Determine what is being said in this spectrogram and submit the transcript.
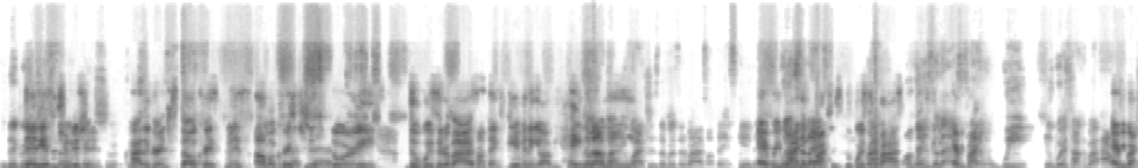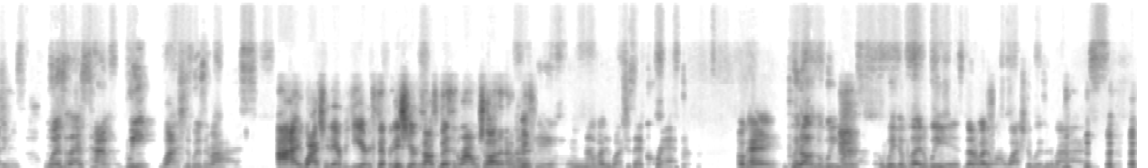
The Grinch that is a tradition. Christmas. How the Grinch stole Christmas. Um, a Christmas story. The Wizard of Oz on Thanksgiving, and y'all be hating Nobody watches the Wizard of Oz on Thanksgiving. Everybody the watches the Wizard right, of Oz on when's Thanksgiving. The last Everybody. Time we we're talking about our everybody. Traditions. When's the last time we watched the Wizard of Oz? I watch it every year except for this year because I was messing around with y'all and I missed. Nobody watches that crap. Okay, put on the Wiz. We can play the Wiz. Don't nobody want to watch the Wizard of Oz.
